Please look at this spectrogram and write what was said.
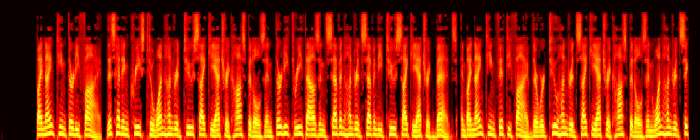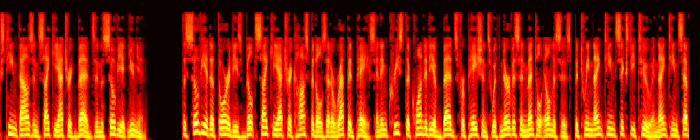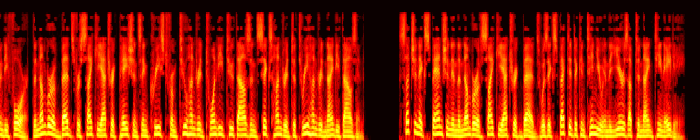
By 1935, this had increased to 102 psychiatric hospitals and 33,772 psychiatric beds, and by 1955 there were 200 psychiatric hospitals and 116,000 psychiatric beds in the Soviet Union. The Soviet authorities built psychiatric hospitals at a rapid pace and increased the quantity of beds for patients with nervous and mental illnesses. Between 1962 and 1974, the number of beds for psychiatric patients increased from 222,600 to 390,000. Such an expansion in the number of psychiatric beds was expected to continue in the years up to 1980.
